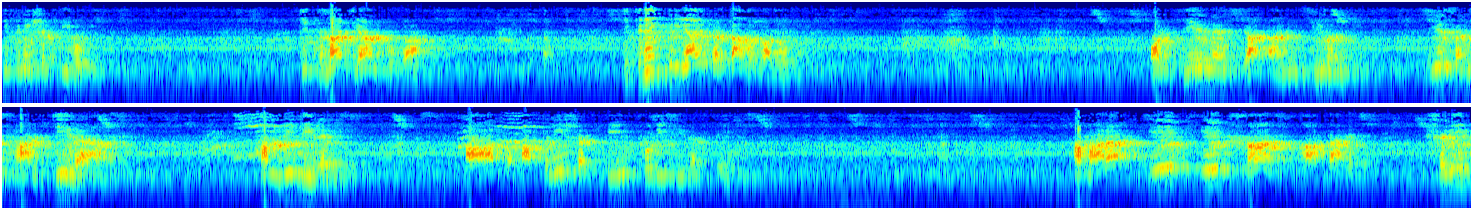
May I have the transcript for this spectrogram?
कितनी शक्ति होगी? कितना ज्ञान होगा? कितनी क्रियाएँ करता होगा वो? और ये मैं जातानी जीवन भी ये संसार जी रहा है। हम भी जी रहे हैं। आप अपनी शक्ति थोड़ी सी रखते हैं। हमारा एक एक सांस आता है। शरीर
